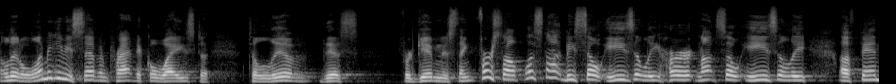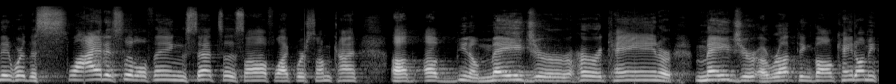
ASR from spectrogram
a little. Let me give you seven practical ways to, to live this forgiveness thing. First off, let's not be so easily hurt, not so easily offended, where the slightest little thing sets us off like we're some kind of, of you know, major hurricane or major erupting volcano. I mean,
